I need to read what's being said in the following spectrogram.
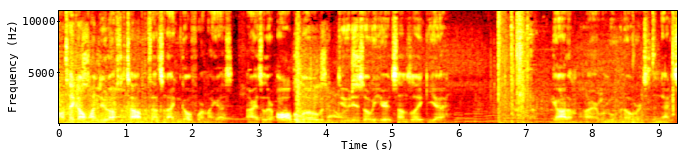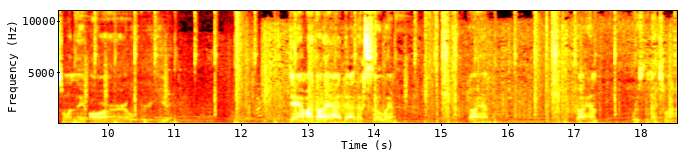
I'll take out one dude off the top if that's what I can go for, him, I guess. Alright, so they're all below, but the dude is over here, it sounds like. Yeah. Got him. Alright, we're moving over to the next one. They are over. Damn, I thought I had that. That's so lame. Got him. Got him. Where's the next one at?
